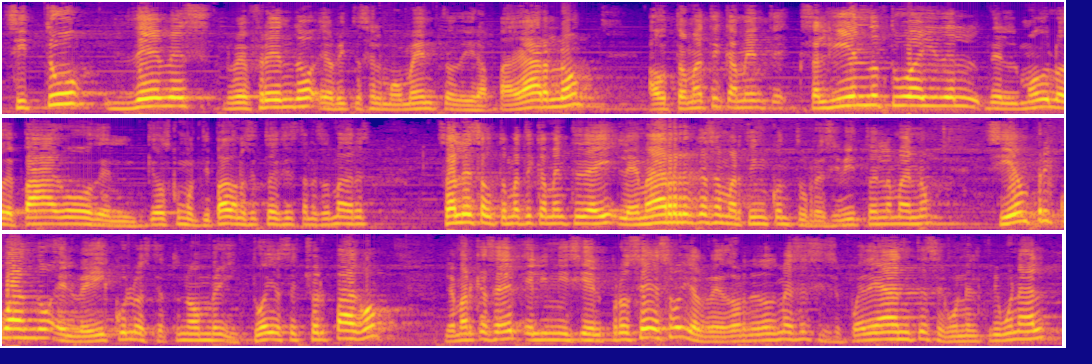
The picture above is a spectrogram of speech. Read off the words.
Si tú debes refrendo, ahorita es el momento de ir a pagarlo, automáticamente, saliendo tú ahí del, del módulo de pago, del kiosco multipago, no sé si todavía existen esas madres, sales automáticamente de ahí, le marcas a Martín con tu recibito en la mano, siempre y cuando el vehículo esté a tu nombre y tú hayas hecho el pago, le marcas a él, él inicia el proceso y alrededor de dos meses, si se puede antes, según el tribunal,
